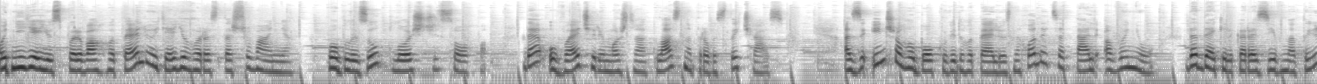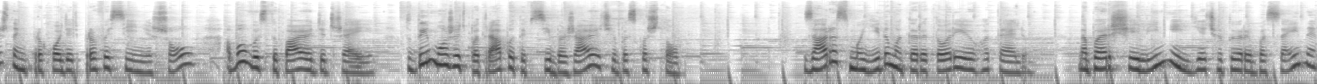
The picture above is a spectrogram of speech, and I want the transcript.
Однією з переваг готелю є його розташування поблизу площі Сохо, де увечері можна класно провести час. А з іншого боку від готелю знаходиться Таль Авеню, де декілька разів на тиждень проходять професійні шоу або виступають діджеї. Туди можуть потрапити всі бажаючі безкоштовно. Зараз ми їдемо територією готелю. На першій лінії є чотири басейни,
